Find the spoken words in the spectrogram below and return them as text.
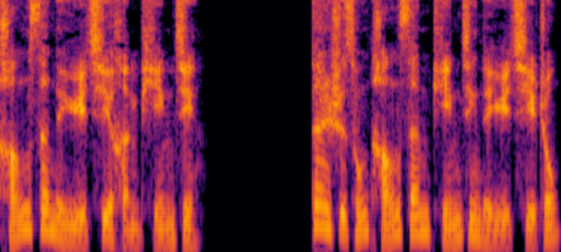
唐三的语气很平静，但是从唐三平静的语气中，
